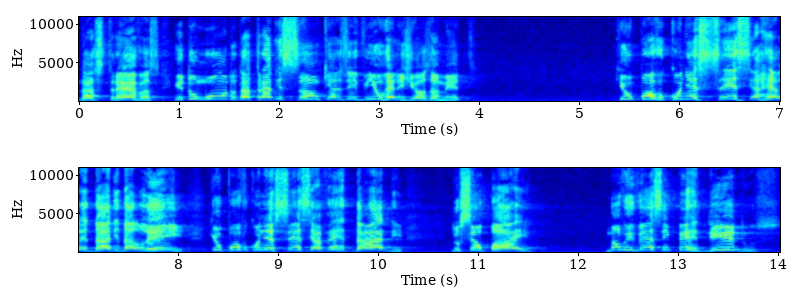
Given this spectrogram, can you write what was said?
das trevas e do mundo da tradição que eles viviam religiosamente. Que o povo conhecesse a realidade da lei, que o povo conhecesse a verdade do seu Pai, não vivessem perdidos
